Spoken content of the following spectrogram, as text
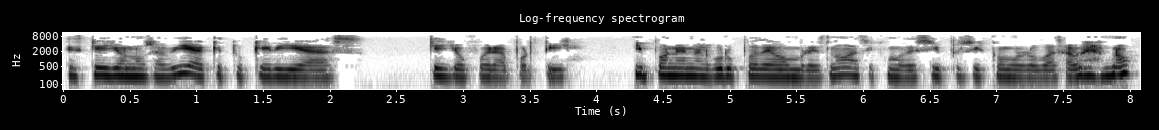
es que yo no sabía que tú querías que yo fuera por ti. Y ponen al grupo de hombres, ¿no? Así como de, sí, pues sí, ¿cómo lo vas a ver, no?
